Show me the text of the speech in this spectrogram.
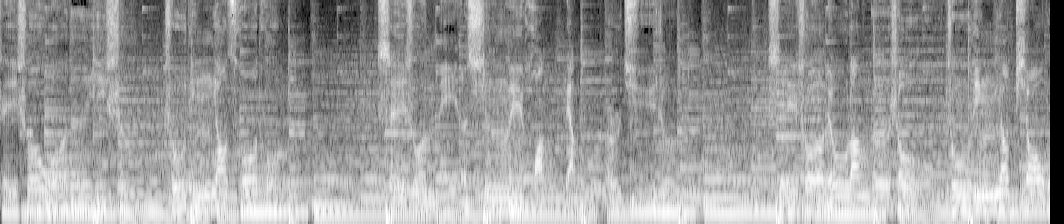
谁说我的一生注定要蹉跎？谁说你的心里荒凉而曲折？谁说流浪歌手注定要漂泊？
